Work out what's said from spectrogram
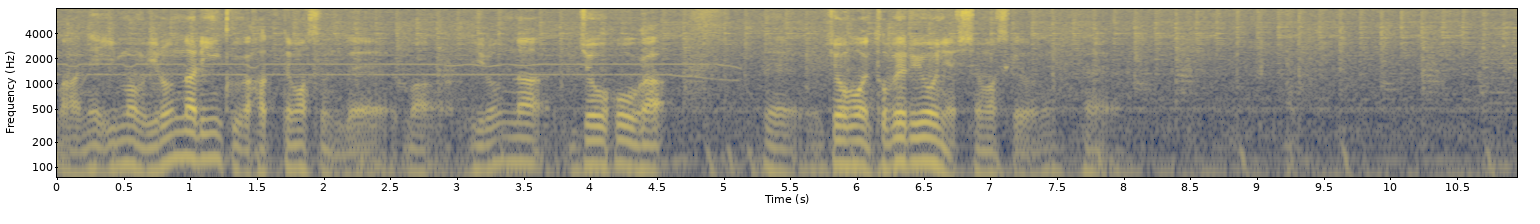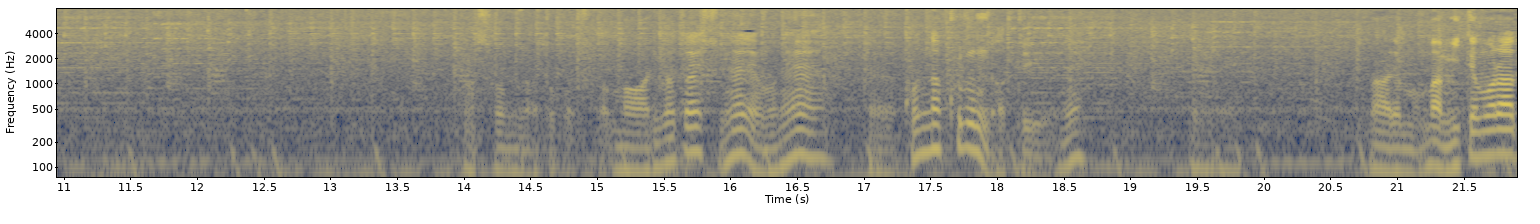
まあね、今もいろんなリンクが貼ってますんで、まあ、いろんな情報が、えー、情報に飛べるようにはしてますけどね。えーそんなとこですか。まあありがたいですねでもね、えー、こんな来るんだっていうね、えー、まあでもまあ見てもらっ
